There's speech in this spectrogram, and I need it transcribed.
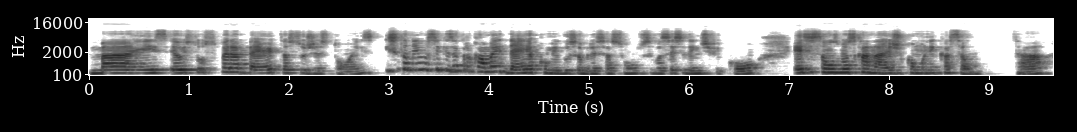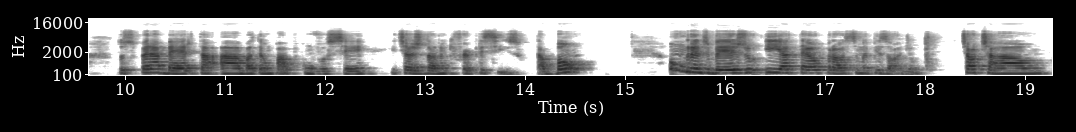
Mas eu estou super aberta a sugestões. E se também você quiser trocar uma ideia comigo sobre esse assunto, se você se identificou, esses são os meus canais de comunicação, tá? Estou super aberta a bater um papo com você e te ajudar no que for preciso, tá bom? Um grande beijo e até o próximo episódio. Tchau, tchau!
